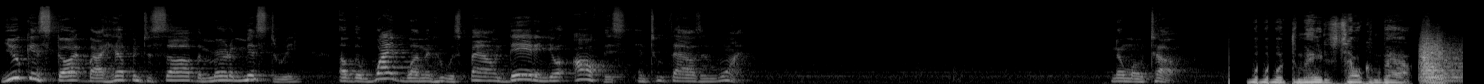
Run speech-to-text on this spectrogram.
You can start by helping to solve the murder mystery of the white woman who was found dead in your office in 2001. No more talk. What, the haters talking about?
